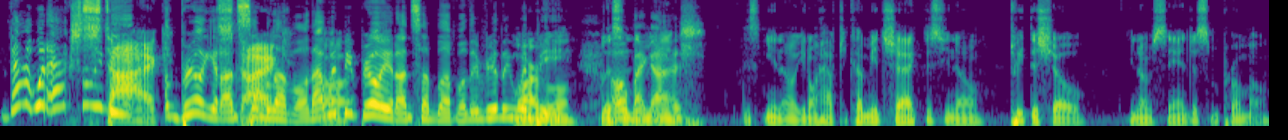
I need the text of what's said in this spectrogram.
that would actually Stark. be brilliant on some level. That would be Uh, brilliant on some level. It really would be. Listen oh my to me. gosh. Just you know you don't have to cut me a check. Just you know tweet the show. You know what I'm saying? Just some promo.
